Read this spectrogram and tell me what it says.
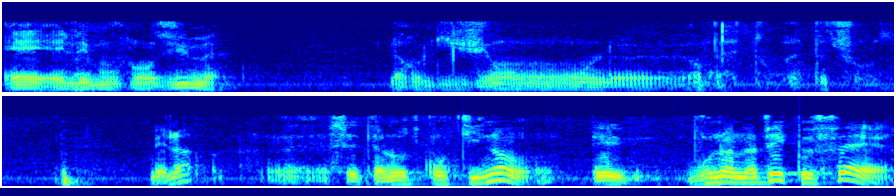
Et les mouvements humains, la religion, le, enfin, tout un tas de choses. Mais là, euh, c'est un autre continent. Et vous n'en avez que faire.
